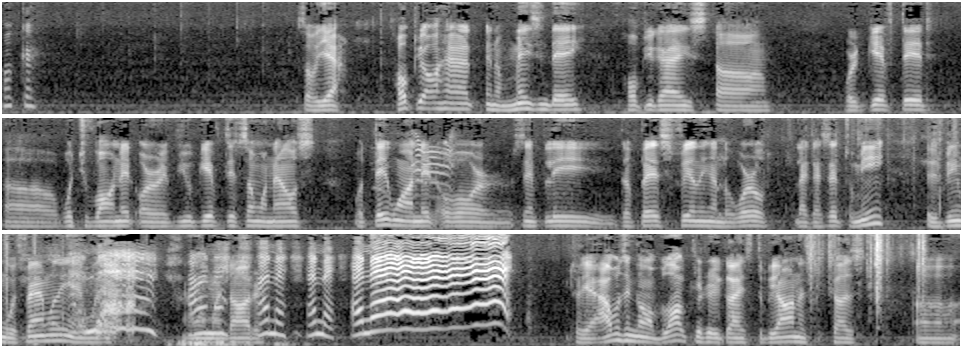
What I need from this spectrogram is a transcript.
Okay. So yeah, hope you all had an amazing day. Hope you guys uh, were gifted uh, what you wanted, or if you gifted someone else what they wanted, or simply the best feeling in the world. Like I said, to me, is being with family and with, and with my daughter. So yeah, I wasn't gonna vlog today, guys, to be honest, because uh,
